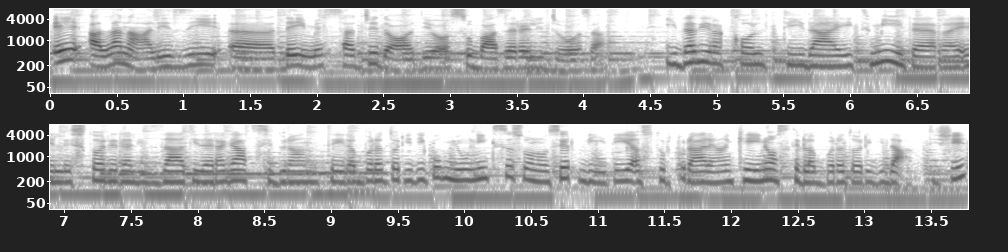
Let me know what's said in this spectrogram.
e all'analisi eh, dei messaggi d'odio su base religiosa. I dati raccolti da 8Meter e le storie realizzate dai ragazzi durante i laboratori di Communix sono serviti a strutturare anche i nostri laboratori didattici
